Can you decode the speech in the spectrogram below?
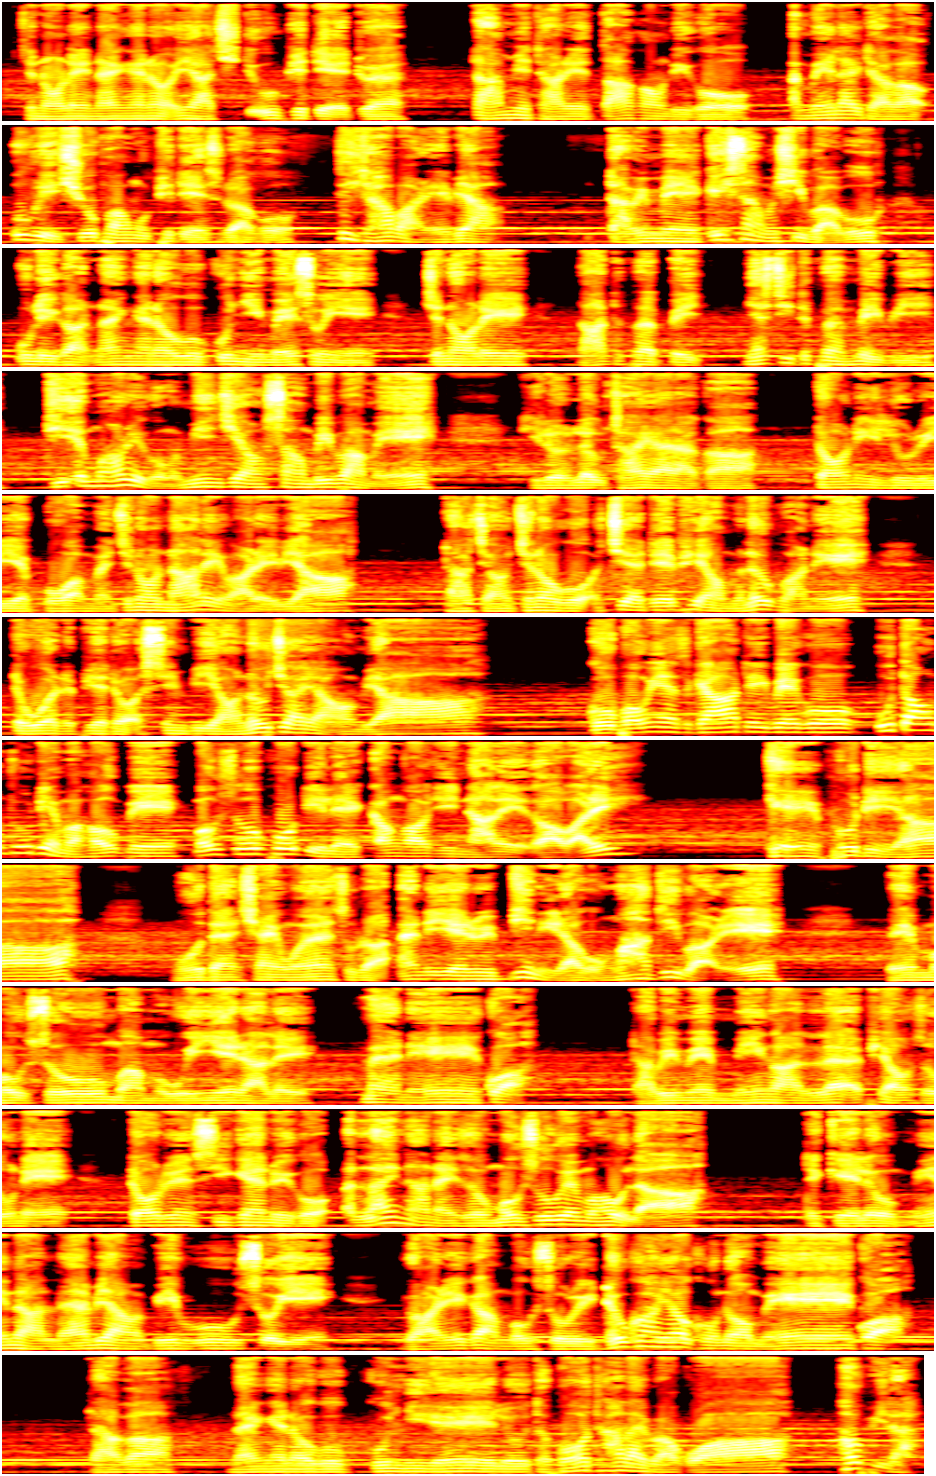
ကျွန်တော်လည်းနိုင်ငံတော်အရာရှိတူဖြစ်တဲ့အတွက်တားမြစ်ထားတဲ့သားကောင်တွေကိုအမဲလိုက်တာကဥပဒေရှိုးဖောက်မှုဖြစ်တယ်ဆိုတာကိုသိထားပါတယ်ဗျဒါပေမဲ့ကိစ္စမရှိပါဘူး ဦးလေးကနိုင်ငံတော်ကိုကူညီမဲဆိုရင်ကျွန်တော်လည်းနားတစ်ဖက်ပိတ်မျက်စိတစ်ဖက်မှိတ်ပြီးဒီအမားတွေကိုမမြင်ကြအောင်ဆောင်ပေးပါမယ်ဒီလိုလှုပ်ထားရတာကတောနေလူတွေရဲ့ဘဝမှာကျွန်တော်နားလေပါတယ်ဗျာဒါကြောင့်ကျွန်တော်ကိုအကြက်တဲဖြစ်အောင်မလုပ်ပါနဲ့တဝက်တစ်ပြက်တော့အဆင်ပြေအောင်လုပ်ကြရအောင်ဗျာကိုဖုံးရဲ့စကားအတိတ်ပဲကိုဦးတောင်ထူးတင်မဟုတ်ပဲမုတ်ဆိုးဖို့တီလည်းကောင်းကောင်းကြီးနားလေသွားပါတယ်ကဲဖို့တီယာမိုးတန်ချိုင်ဝမ်ဆိုတာအန်ဒီရယ်တွေပြင့်နေတာကိုငါသိပါတယ်ဘယ်မုတ်ဆိုးမှမဝင်ရဲတာလဲ မှန်တယ်ကွာဒါပေမဲ့မင်းကလက်အဖြောင်ဆုံးနဲ့တော်ရင်စီကန်းတွေကိုအလိုက်နာနိုင်ဆုံးမုတ်ဆိုးပဲမဟုတ်လားတကယ်လို့မင်းသာလမ်းပြမပေးဘူးဆိုရင်ရွာတွေကမုတ်ဆိုးတွေဒုက္ခရောက်ကုန်တော့မယ်ကွာဒါကနိုင်ငံတော်ကိုကူညီတယ်လို့သဘောထားလိုက်ပါကွာဟုတ်ပြီလား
